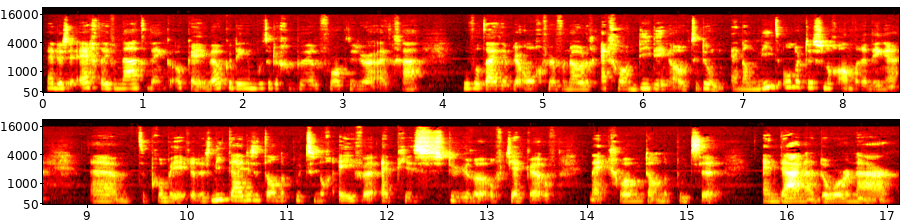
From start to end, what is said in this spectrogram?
En dus echt even na te denken: oké, welke dingen moeten er gebeuren voor ik de deur uit ga? Hoeveel tijd heb je er ongeveer voor nodig? En gewoon die dingen ook te doen. En dan niet ondertussen nog andere dingen um, te proberen. Dus niet tijdens het tandenpoetsen nog even appjes sturen of checken. Of nee, gewoon tanden poetsen. En daarna door naar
